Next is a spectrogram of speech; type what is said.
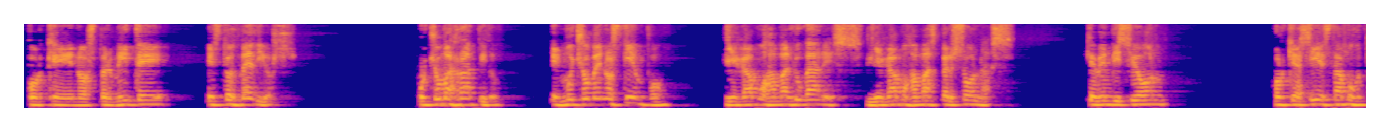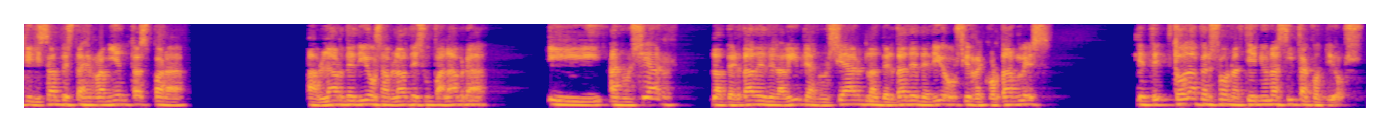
porque nos permite estos medios. Mucho más rápido, en mucho menos tiempo, llegamos a más lugares, llegamos a más personas. Qué bendición, porque así estamos utilizando estas herramientas para hablar de Dios, hablar de su palabra y anunciar las verdades de la Biblia, anunciar las verdades de Dios y recordarles que toda persona tiene una cita con Dios.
